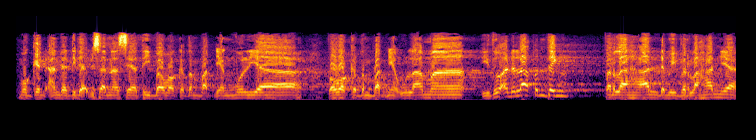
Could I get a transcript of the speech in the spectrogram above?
Mungkin anda tidak bisa nasihati bawa ke tempat yang mulia bawa ke tempatnya ulama. Itu adalah penting. Perlahan demi perlahan ya.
